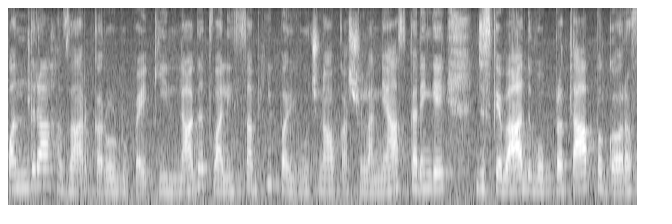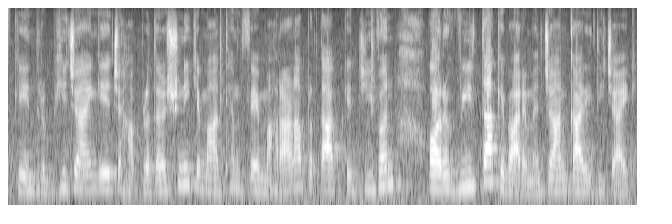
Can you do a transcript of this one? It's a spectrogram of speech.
पंद्रह हज़ार करोड़ रुपए की लागत वाली सभी परियोजनाओं का शिलान्यास करेंगे, जिसके बाद वो प्रताप गौरव केंद्र भी जाएँगे, जहाँ प्रदर्शनी के माध्यम से महाराणा प्रताप के जीवन और वीरता के बारे में जानकारी दी जाएगी।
